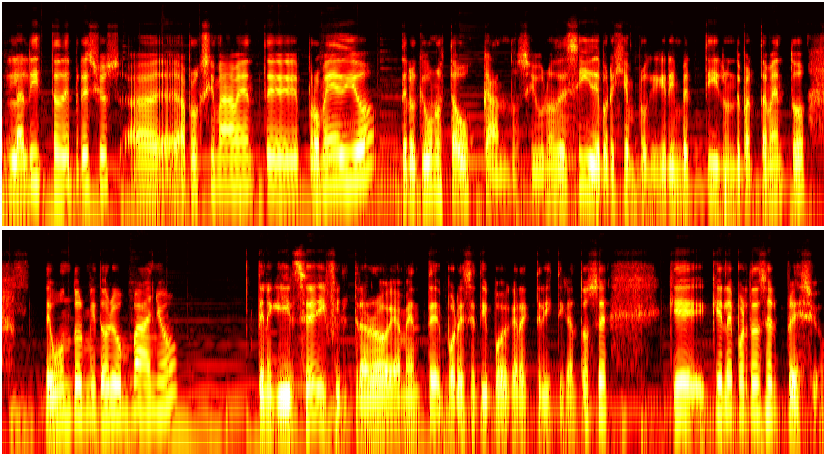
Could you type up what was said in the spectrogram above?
la lista de precios ah, aproximadamente promedio de lo que uno está buscando. Si uno decide, por ejemplo, que quiere invertir en un departamento de un dormitorio, un baño, tiene que irse y filtrar obviamente por ese tipo de características. Entonces, ¿qué, qué es la importancia del precio?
